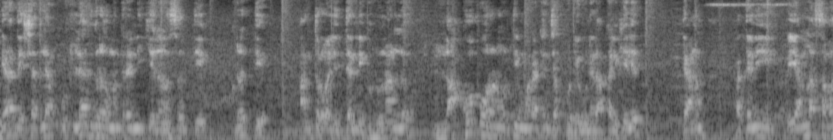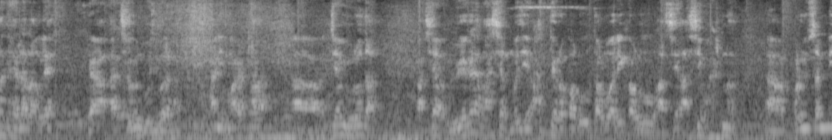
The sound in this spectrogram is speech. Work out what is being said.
या देशातल्या कुठल्याच गृहमंत्र्यांनी केलं नसेल ते कृत्य. आंतरवालीत त्यांनी घडून आणलं. लाखो पोरांवरती मराठ्यांच्या खोटे गुन्हे दाखल केलेत. त्यानं त्यांनी यांना सभा घ्यायला लावल्या. या छगन भुजबळला. आणि मराठा च्या विरोधात अशा वेगळ्या भाषेत म्हणजे हत्यारं काढू तलवारी काढू असे असे भाषणं फडणवीसांनी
